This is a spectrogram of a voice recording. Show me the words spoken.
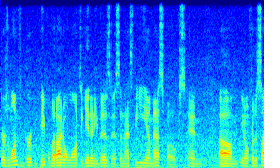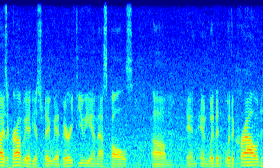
there's one group of people that I don't want to get any business, and that's the EMS folks. And um, you know, for the size of crowd we had yesterday, we had very few EMS calls. Um, and and with a, with a crowd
